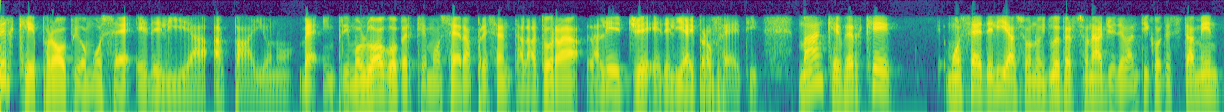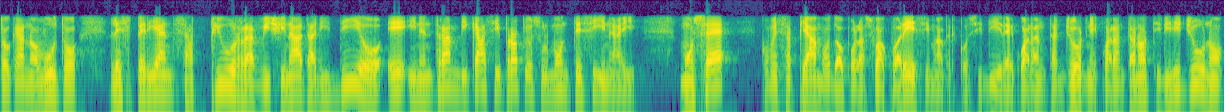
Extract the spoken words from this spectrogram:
Perché proprio Mosè ed Elia appaiono? Beh, in primo luogo perché Mosè rappresenta la Torah, la legge, ed Elia i profeti, ma anche perché Mosè ed Elia sono i due personaggi dell'Antico Testamento che hanno avuto l'esperienza più ravvicinata di Dio e in entrambi i casi proprio sul monte Sinai. Mosè, come sappiamo, dopo la sua quaresima, per così dire, 40 giorni e 40 notti di digiuno,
